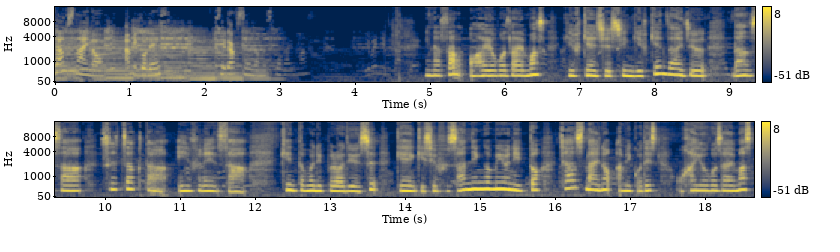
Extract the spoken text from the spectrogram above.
チャンス内のアミコです中学生の息子がいます夢に向かって皆さん、おはようございます。岐阜県出身、岐阜県在住、ダンサー、スーツアクター、インフルエンサー、ケントモリプロデュース、現役主婦3人組ユニット、チャンス内のアミコです。おはようございます。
